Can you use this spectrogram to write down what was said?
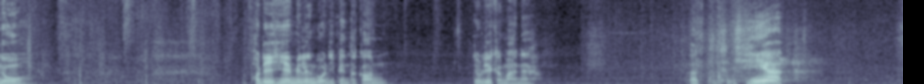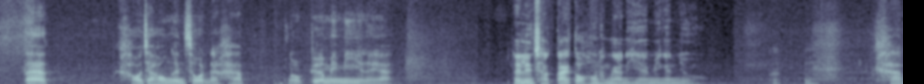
หนู พอดีเฮียมีเรื่องด่วนที่เพนตากอน เดี๋ยวรีบกลับมานะ เอ่อเฮีย แต่เขาจะเอาเงินสดนะครับเราเกื้อไม่มีเลยอะในลิ้นชักใต้โต๊ะห้องทำงานเฮียมีเงินอยู่ ครับ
